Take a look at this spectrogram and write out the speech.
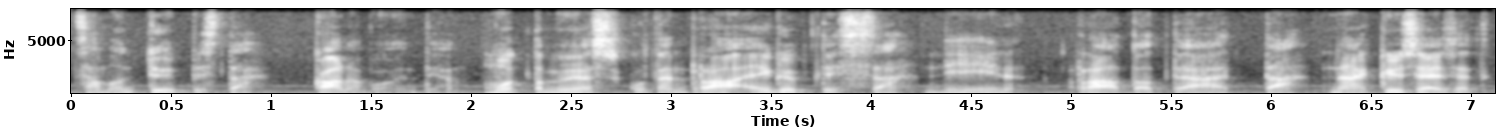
samantyyppistä kanavointia. Mutta myös kuten Ra Egyptissä, niin Ra toteaa, että nämä kyseiset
